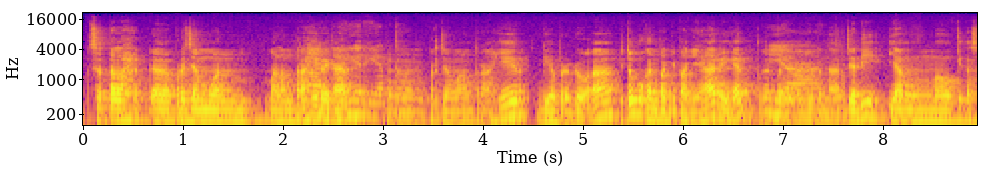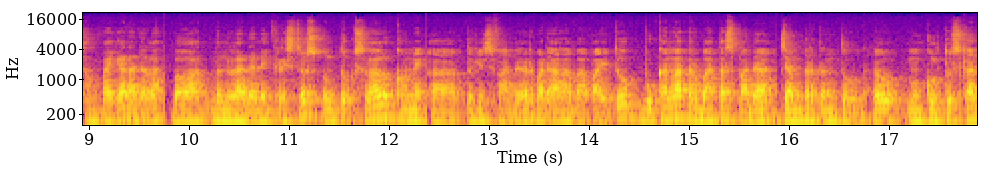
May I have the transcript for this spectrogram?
setelah eh, perjamuan malam terakhir Malam ya kan terakhir, iya, betul. Hmm, perjamuan malam terakhir dia berdoa itu bukan pagi-pagi hari kan bukan Iya. pagi-pagi benar jadi yang mau kita sampaikan adalah bahwa meneladani Kristus untuk selalu connect uh, to his father pada Allah Bapa itu bukanlah terbatas pada jam tertentu atau mengkultuskan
